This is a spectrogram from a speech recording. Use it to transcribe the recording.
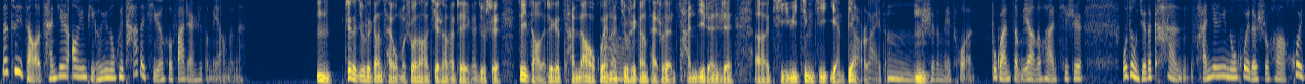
那最早残疾人奥林匹克运动会它的起源和发展是怎么样的呢？嗯，这个就是刚才我们说到介绍的这个，就是最早的这个残奥会呢，就是刚才说的残疾人人呃体育竞技演变而来的。嗯嗯，是的，没错。不管怎么样的话，其实我总觉得看残疾人运动会的时候，会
